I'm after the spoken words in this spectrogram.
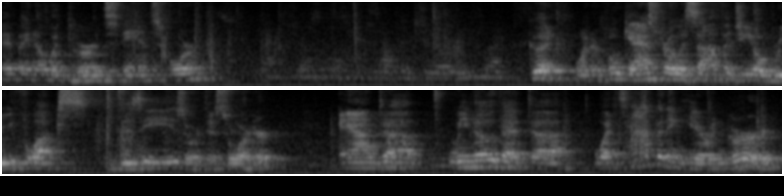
Anybody know what GERD stands for? Good, wonderful. Gastroesophageal reflux disease or disorder. And uh, we know that uh, what's happening here in GERD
